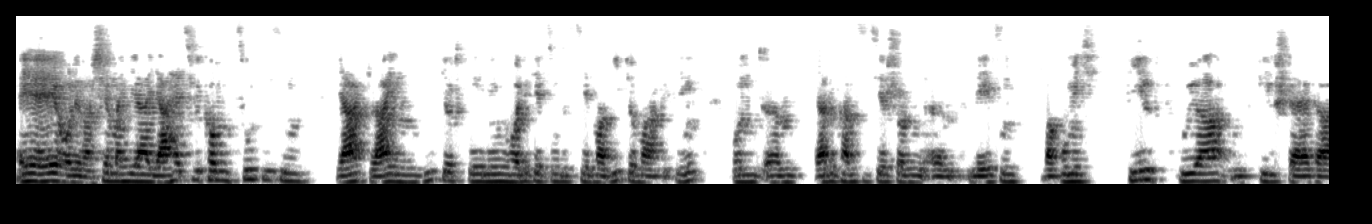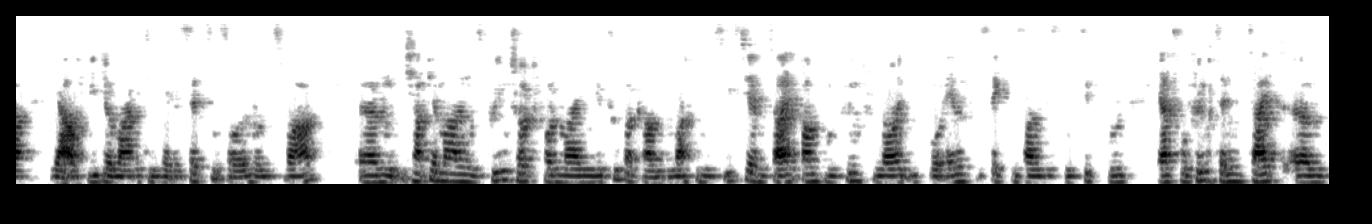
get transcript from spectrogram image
Hey, hey, Oliver Schirmer hier. Ja, herzlich willkommen zu diesem ja, kleinen Videotraining. Heute geht es um das Thema Videomarketing. Und ähm, ja, du kannst es hier schon ähm, lesen, warum ich viel früher und viel stärker ja auf Videomarketing hätte setzen sollen. Und zwar, ähm, ich habe hier mal einen Screenshot von meinem YouTube-Account gemacht und du siehst hier im Zeitraum vom 5.9.2011 bis 26.07 ja, 2015 Zeit, ähm,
